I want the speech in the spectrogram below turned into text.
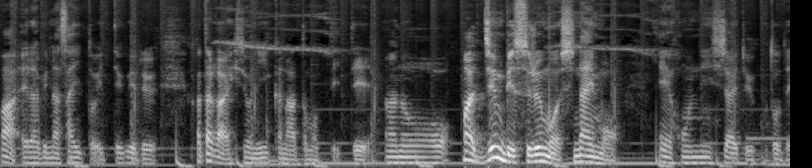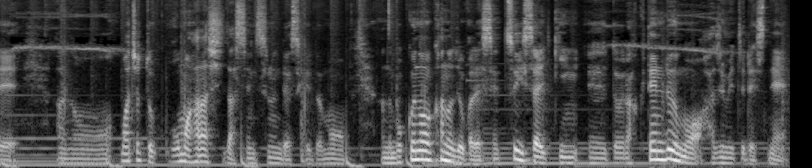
まあ、選びなさいと言ってくれる方が非常にいいかなと思っていて、あのまあ、準備するもしないも、えー、本人次第ということで、あのまあ、ちょっとここも話脱線するんですけども、あの僕の彼女がですね、つい最近、えっ、と、楽天ルームを始めてですね、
